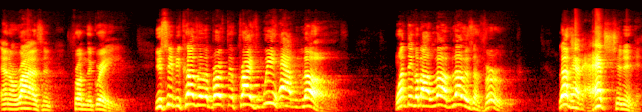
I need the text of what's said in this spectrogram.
and arising from the grave. You see, because of the birth of Christ, we have love. One thing about love, love is a verb. Love has action in it.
